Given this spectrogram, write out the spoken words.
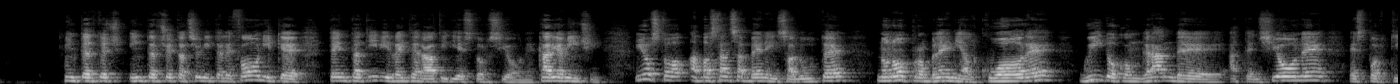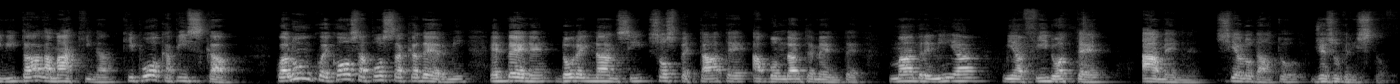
Inter- intercettazioni telefoniche, tentativi reiterati di estorsione. Cari amici, io sto abbastanza bene in salute, non ho problemi al cuore, guido con grande attenzione e sportività la macchina. Chi può capisca. Qualunque cosa possa accadermi, ebbene, d'ora innanzi sospettate abbondantemente. Madre mia, mi affido a te. Amen. Sia lodato Gesù Cristo.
